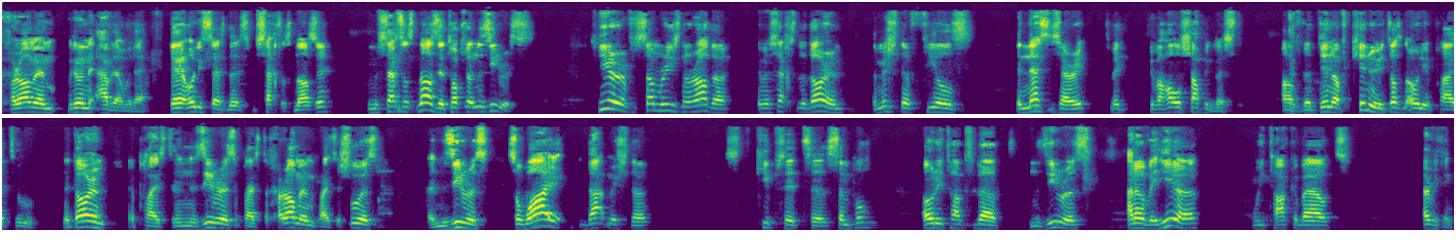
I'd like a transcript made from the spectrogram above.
Haramim, we don't have that over there. There only says that it's Masechtas Nazir. Masechtas Nazir talks about Naziris. Here, for some reason or other, in Masechtas Nadarim, the Mishnah feels it necessary to make, give a whole shopping list of the din of Kinu. It doesn't only apply to Nadarim, it applies to Naziris, it applies to Haramim, applies to Shuas, and Naziris. So why that Mishnah keeps it uh, simple, only talks about Naziris, and over here we talk about everything.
